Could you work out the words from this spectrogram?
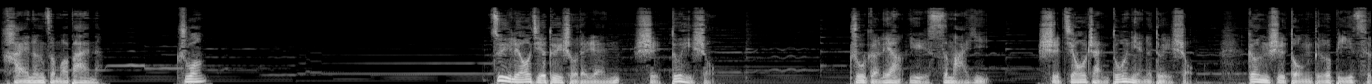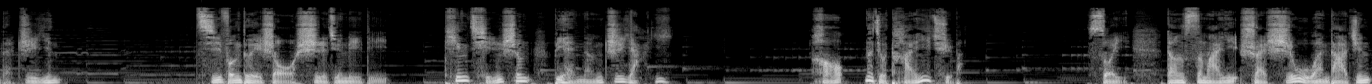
还能怎么办呢？装。最了解对手的人是对手。诸葛亮与司马懿是交战多年的对手，更是懂得彼此的知音。棋逢对手，势均力敌，听琴声便能知雅意。好，那就弹一曲吧。所以，当司马懿率十五万大军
